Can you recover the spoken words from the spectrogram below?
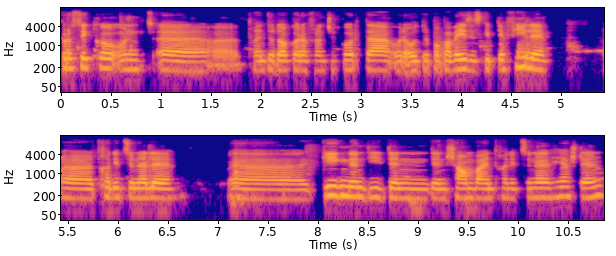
Prosecco und äh, Trento Doc oder Franciacorta oder Oltre Popavese. Es gibt ja viele äh, traditionelle äh, Gegenden, die den, den Schaumwein traditionell herstellen,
